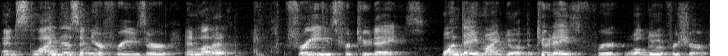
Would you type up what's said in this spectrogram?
and slide this in your freezer and let it freeze for two days. One day might do it, but two days for, will do it for sure.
